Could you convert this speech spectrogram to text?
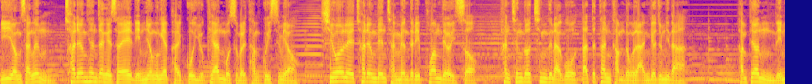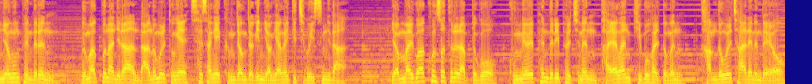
이 영상은 촬영 현장에서의 림영웅의 밝고 유쾌한 모습을 담고 있으며 10월에 촬영된 장면들이 포함되어 있어 한층 더 친근하고 따뜻한 감동을 안겨줍니다. 한편 림영웅 팬들은 음악뿐 아니라 나눔을 통해 세상에 긍정적인 영향을 끼치고 있습니다. 연말과 콘서트를 앞두고 국내외 팬들이 펼치는 다양한 기부 활동은 감동을 자아내는데요.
